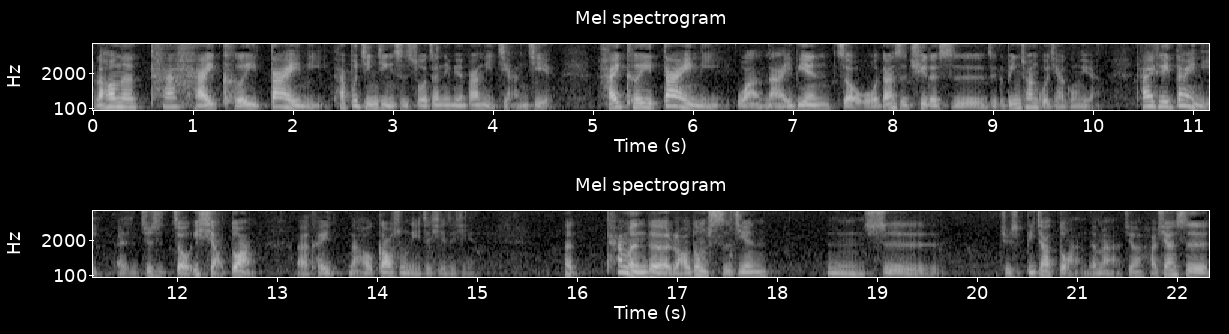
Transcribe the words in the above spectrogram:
然后呢，他还可以带你，他不仅仅是说在那边帮你讲解。还可以带你往哪一边走？我当时去的是这个冰川国家公园，他还可以带你，呃，就是走一小段，呃，可以，然后告诉你这些这些。那他们的劳动时间，嗯，是就是比较短的嘛，就好像是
